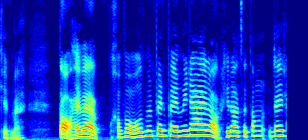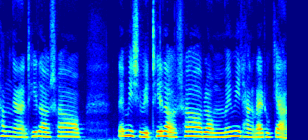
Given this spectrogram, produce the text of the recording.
เก็ตไหมต่อให้แบบเขาบอกว่ามันเป็นไปไม่ได้หรอกที่เราจะต้องได้ทำงานที่เราชอบ ได้มีชีวิตที่เราชอบ เราไม่มีทางได้ทุกอย่าง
